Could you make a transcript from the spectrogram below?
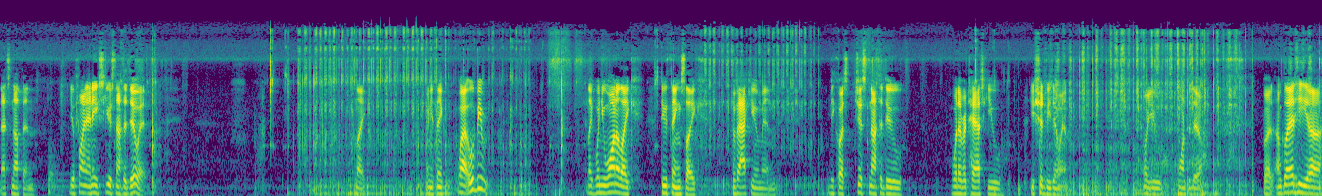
that's nothing. You'll find any excuse not to do it. like when you think, wow, it would be like when you want to like do things like vacuum and because just not to do whatever task you you should be doing or you want to do. But I'm glad he uh,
